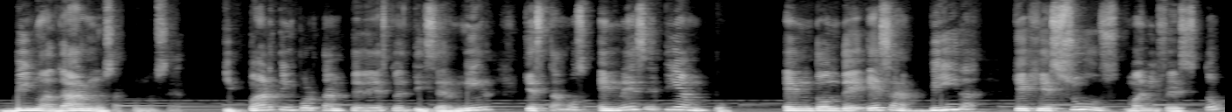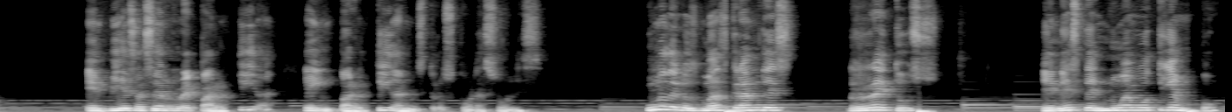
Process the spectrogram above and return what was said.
vino a darnos a conocer. Y parte importante de esto es discernir que estamos en ese tiempo en donde esa vida que Jesús manifestó empieza a ser repartida e impartida en nuestros corazones. Uno de los más grandes retos en este nuevo tiempo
